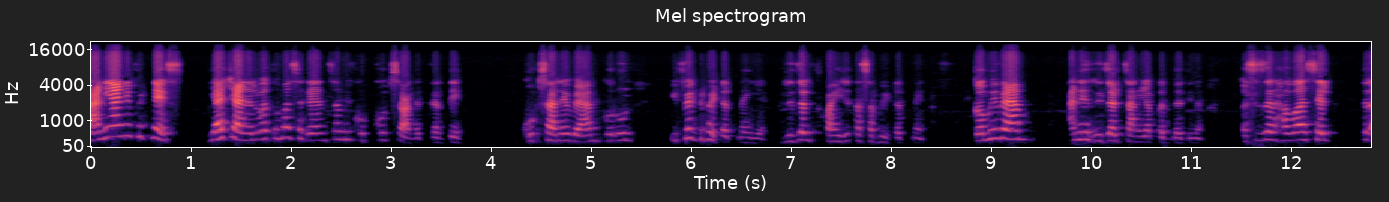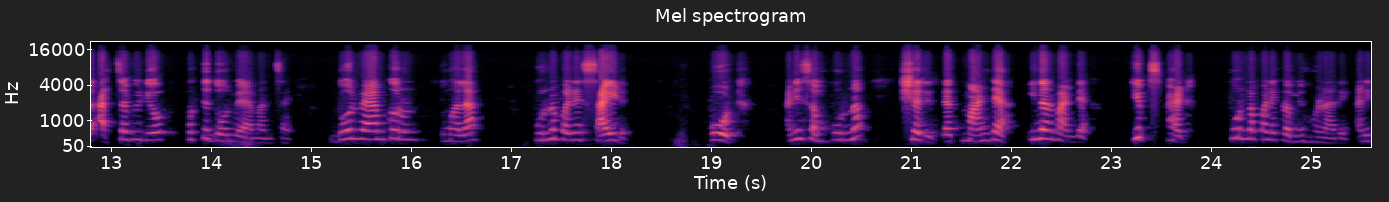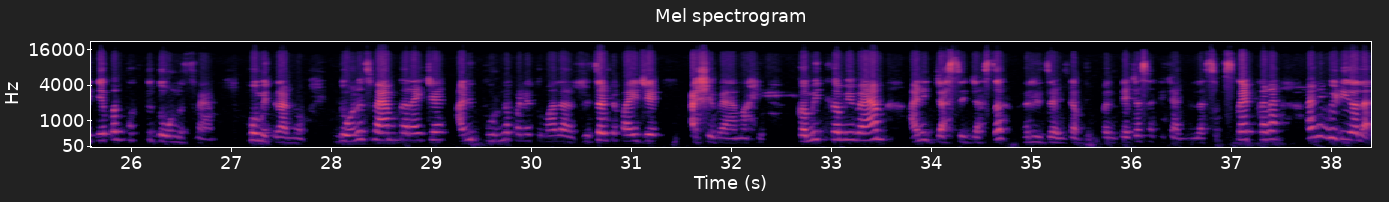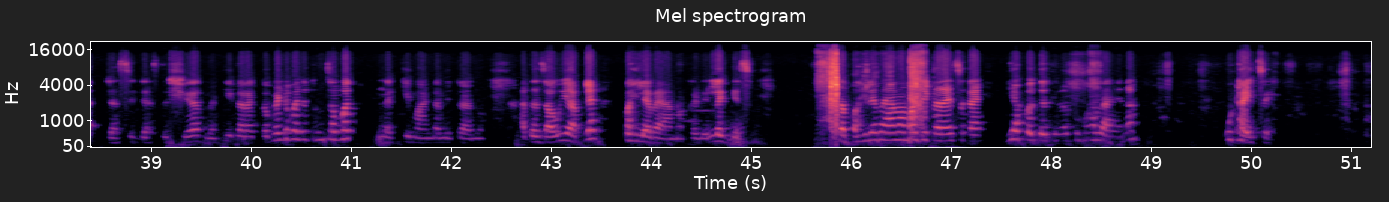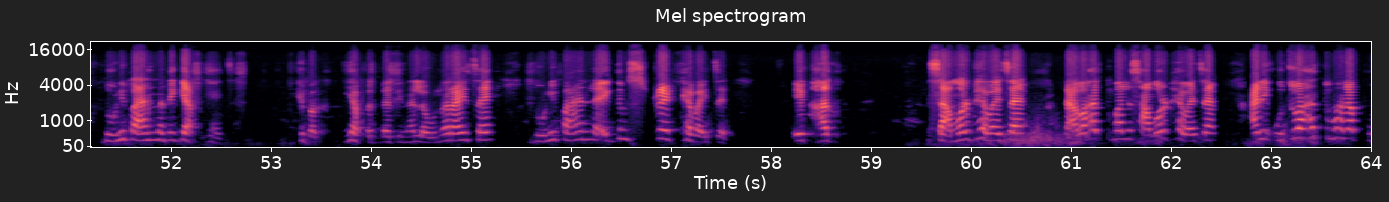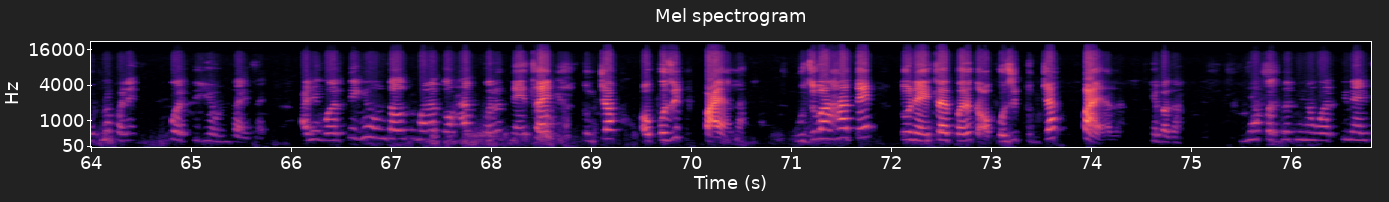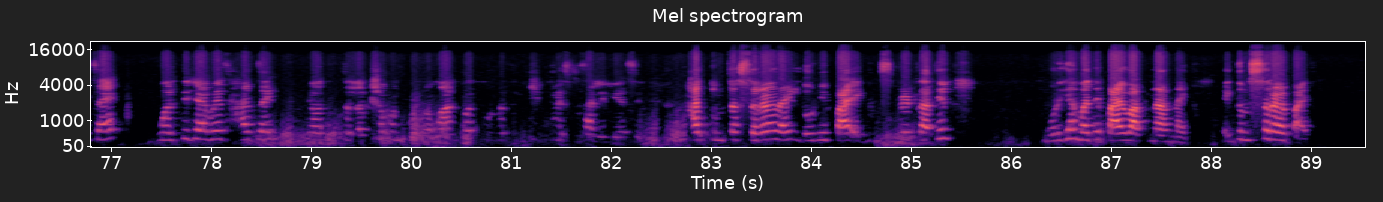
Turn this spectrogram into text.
प्राणी आणि फिटनेस या चॅनलवर तुम्हा सगळ्यांचं मी खूप खूप स्वागत करते. खूप सारे व्यायाम करून इफेक्ट भेटत नाहीये. रिझल्ट पाहिजे तसा भेटत नाही. कमी व्यायाम आणि रिझल्ट चांगल्या पद्धतीनं. असं जर हवं असेल तर आजचा व्हिडिओ फक्त दोन व्यायामांचा आहे. दोन व्यायाम करून तुम्हाला पूर्णपणे साईड पोट आणि संपूर्ण शरीर त्यात मांड्या इनर मांड्या हिप्स फॅट पूर्णपणे कमी होणार आहे. आणि ते पण फक्त दोनच व्यायाम. हो मित्रांनो दोनच व्यायाम करायचे आणि तुम्हाला रिझल्ट पाहिजे असे व्यायाम आहे. कमीत कमी व्यायाम आणि जास्तीत जास्त रिझल्ट पण त्याच्यासाठी चॅनलला सबस्क्राईब करा आणि व्हिडिओला जास्तीत जास्त शेअर नक्की करा. कमेंटमध्ये तुमचं मत नक्की मांडा मित्रांनो. आता जाऊया आपल्या पहिल्या व्यायामाकडे. लगेच. आता पहिल्या व्यायामामध्ये करायचं काय? या पद्धतीला तुम्हाला आहे ना उठायचंय. दोन्ही पायांमध्ये गॅप घ्यायचा. हे बघ या पद्धतीनं लवणं राहायचंय. दोन्ही पायांना एकदम स्ट्रेट ठेवायचंय. एक हात सामोर ठेवायचा आहे डावा हात तुम्हाला सामोर ठेवायचा आहे आणि उजवा हात तुम्हाला पूर्णपणे वरती घेऊन जायचा आहे आणि वरती घेऊन जाऊन तुम्हाला तो हात परत न्यायचा आहे तुमच्या ऑपोजिट पायाला. उजवा हात आहे तो न्यायचा आहे परत ऑपोजिट तुमच्या पायाला. हे बघा या पद्धतीने वरती न्यायचा आहे वरती ज्या वेळेस हात जाईल तेव्हा तुमचं लक्ष पण पूर्ण मान पण पूर्ण तुमची ट्विस्ट झालेली असेल. हात तुमचा सरळ राहील दोन्ही पाय एकदम स्ट्रेट राहतील. गुडघ्यामध्ये पाय वाकणार नाही एकदम सरळ पाय.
